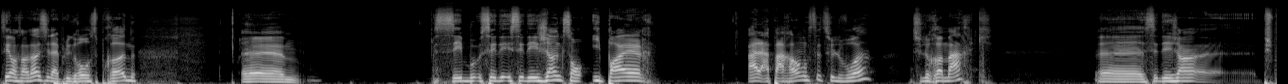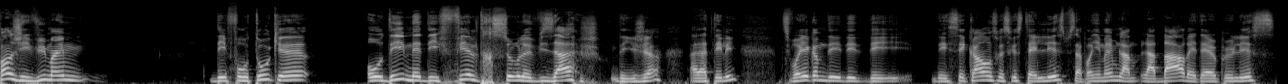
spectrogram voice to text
sais, on s'entend c'est la plus grosse prod. Euh, c'est des, gens qui sont hyper à l'apparence, tu le vois tu le remarques. Euh, c'est des gens. Euh, je pense que j'ai vu même des photos que OD met des filtres sur le visage des gens à la télé. Tu voyais comme des, des, séquences où est-ce que c'était lisse, puis ça pognait même la, barbe était un peu lisse.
